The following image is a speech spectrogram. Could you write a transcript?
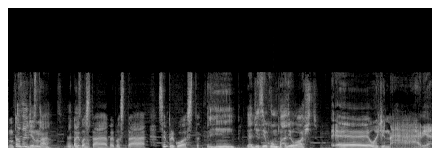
Não vai pedindo nada. vai Vai gostar. gostar, vai gostar. Sempre gosta. Sempre. Já dizia o compadre Washington. É ordinária.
